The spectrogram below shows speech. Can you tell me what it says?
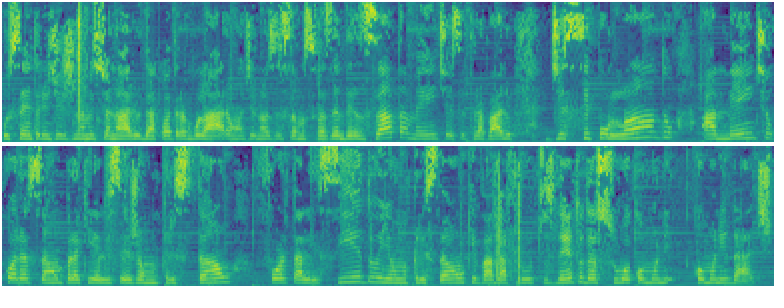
o Centro Indígena Missionário da Quadrangular, onde nós estamos fazendo exatamente esse trabalho, discipulando a mente e o coração para que ele seja um cristão fortalecido e um cristão que vai dar frutos dentro da sua comuni comunidade.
